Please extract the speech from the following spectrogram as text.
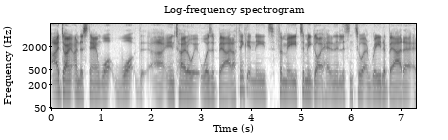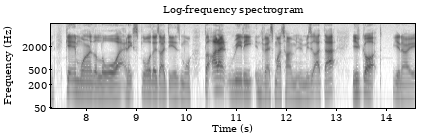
I don't understand what what uh, in total it was about. And I think it needs for me to me go ahead and then listen to it and read about it and get in more of the lore and explore those ideas more. But I don't really invest my time in music like that. You've got you know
